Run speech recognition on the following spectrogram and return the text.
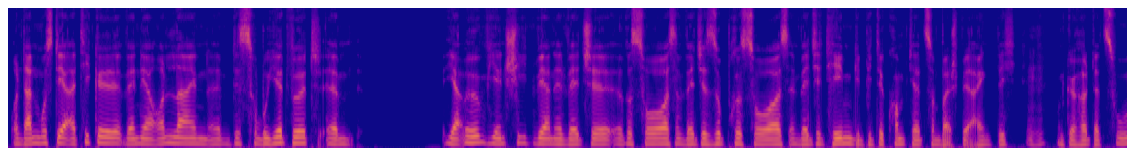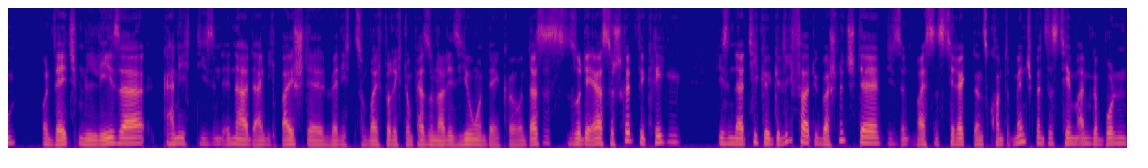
Und dann muss der Artikel, wenn er online äh, distribuiert wird, ähm, ja irgendwie entschieden werden, in welche Ressorts, in welche Subressorts, in welche Themengebiete kommt er zum Beispiel eigentlich mhm. und gehört dazu. Und welchem Leser kann ich diesen Inhalt eigentlich beistellen, wenn ich zum Beispiel Richtung Personalisierung denke. Und das ist so der erste Schritt. Wir kriegen diesen Artikel geliefert über Schnittstellen, die sind meistens direkt ans Content-Management-System angebunden.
